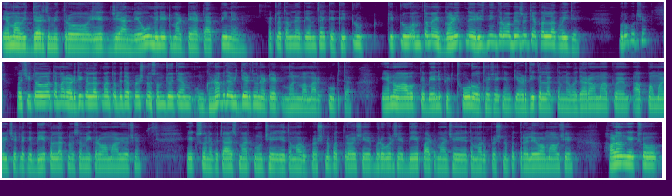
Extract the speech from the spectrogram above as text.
એમાં વિદ્યાર્થી મિત્રો, એક જે આ નેવું મિનિટમાં ટેટ આપીને, એટલે તમને એમ થાય કે કેટલું કેટલું, આમ તમે ગણિતને રિઝનિંગ કરવા બેસો ત્યાં કલાક વહી જાય. બરાબર છે? પછી તો તમારે અડધી કલાકમાં તો બધા પ્રશ્નો સમજો ત્યાં ઘણા બધા વિદ્યાર્થીઓને ટેટ વનમાં માર્ક તૂટતા. એનો આ વખતે બેનિફિટ થોડો થશે, કેમ કે અડધી કલાક તમને વધારવામાં આપવામાં આવી છે, એટલે કે બે કલાકનો સમય કરવામાં આવ્યો છે. એકસો ને પચાસ માર્કનું છે, એ તમારું પ્રશ્નપત્ર હશે બરાબર છે? બે પાર્ટમાં છે, એ તમારું પ્રશ્નપત્ર લેવામાં આવશે. હળંગ એકસો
